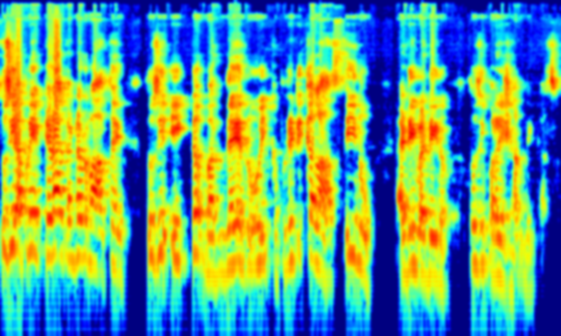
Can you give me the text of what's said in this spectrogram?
ਤੁਸੀਂ ਆਪਣੀ ਕਿਹੜਾ ਕੱਢਣ ਵਾਸਤੇ ਤੁਸੀਂ ਇੱਕ ਬੰਦੇ ਨੂੰ, ਇੱਕ ਪੋਲੀਟੀਕਲ ਹਸਤੀ ਨੂੰ ਐਡੀ ਵੱਡੀ ਨੂੰ ਤੁਸੀਂ ਪਰੇਸ਼ਾਨ ਨਹੀਂ ਕਰ ਸਕਦੇ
